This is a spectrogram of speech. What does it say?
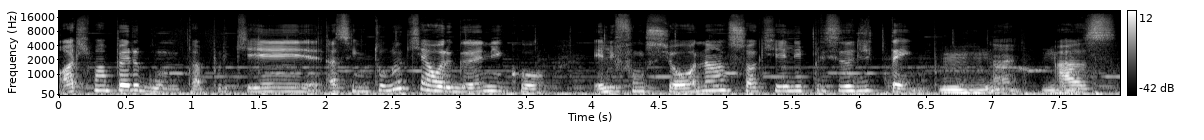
Ótima pergunta, porque assim, tudo que é orgânico ele funciona, só que ele precisa de tempo, uhum, né? Uhum. As,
